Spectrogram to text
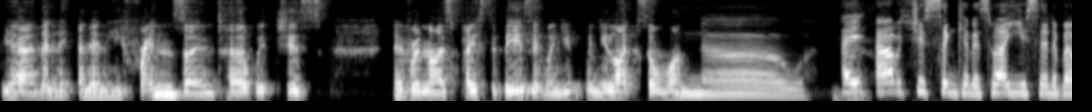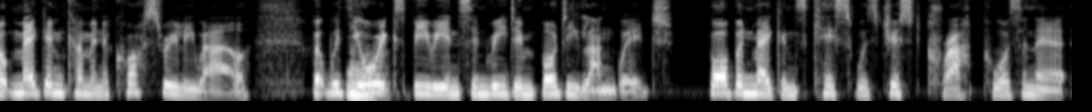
yeah, and then and then he friend zoned her, which is never a nice place to be, is it? When you when you like someone. No, yeah. I, I was just thinking as well. You said about Megan coming across really well, but with mm. your experience in reading body language, Bob and Megan's kiss was just crap, wasn't it?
